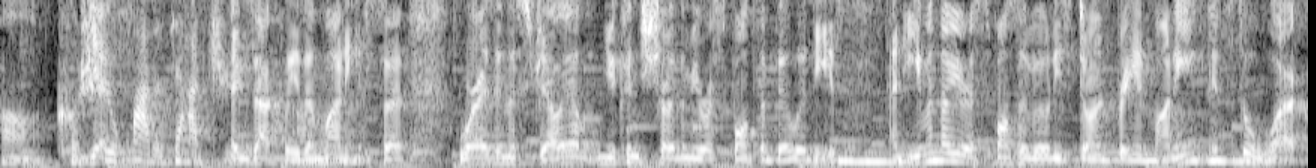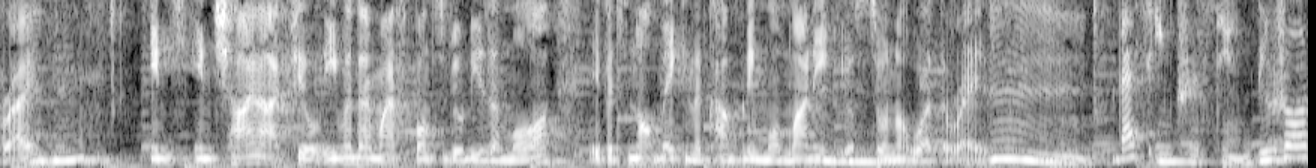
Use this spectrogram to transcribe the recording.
嗯可视化的价值。 Exactly, the money. So, whereas in Australia, you can show them your responsibilities, and even though your responsibilities don't bring in money, it's still work, right? In, in China, I feel even though my responsibilities are more, if it's not making the company more money, you're still not worth the raise. That's interesting。比如说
